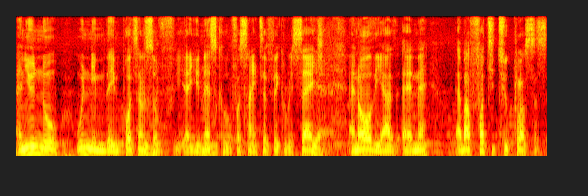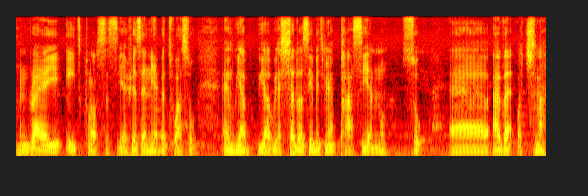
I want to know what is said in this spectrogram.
and you know wonim the importance of uh, unesco for scientific research Yeah. and all the other and uh, about 42 clauses and right eight clauses yeah yɛbɛtoa so and we are we are we are scheduled sɛ yɛbɛtumi apaase yɛn no so uh, either ɔkyena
